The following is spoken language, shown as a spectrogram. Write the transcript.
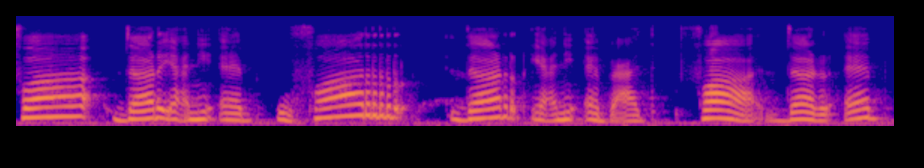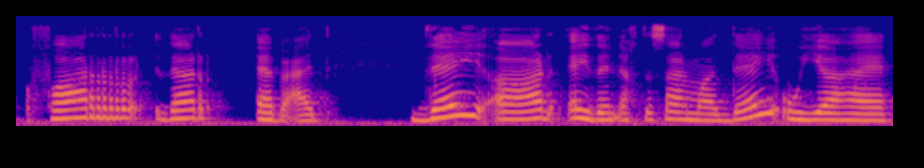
father يعني أب و farther يعني أبعد. father أب farther أبعد. they are أيضا اختصار مال they وياها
